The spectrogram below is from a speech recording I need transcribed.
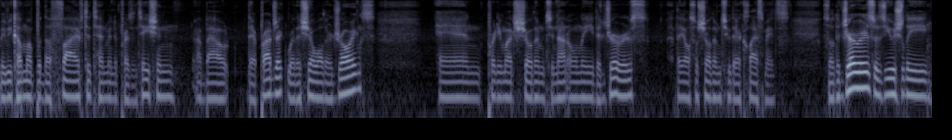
maybe come up with a five to ten minute presentation about their project where they show all their drawings and pretty much show them to not only the jurors, they also show them to their classmates. So the jurors is usually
